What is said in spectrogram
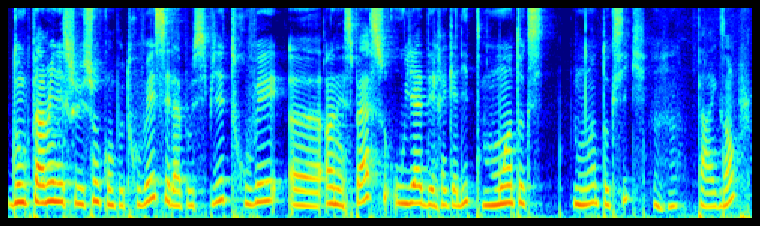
Donc, parmi les solutions qu'on peut trouver, c'est la possibilité de trouver euh, un espace où il y a des régalites moins, toxi- moins toxiques, Mhm. par exemple.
